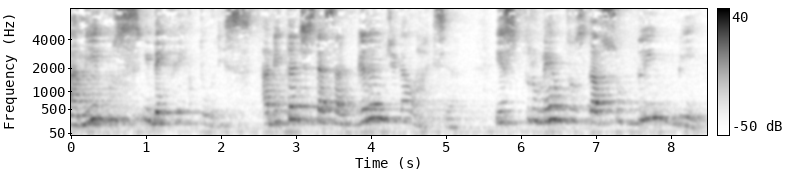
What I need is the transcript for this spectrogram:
amigos e benfeitores, habitantes dessa grande galáxia, instrumentos da sublime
